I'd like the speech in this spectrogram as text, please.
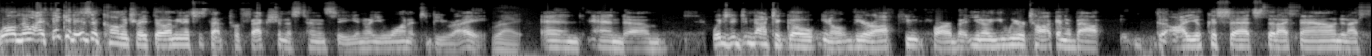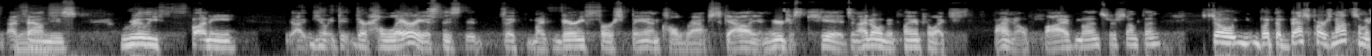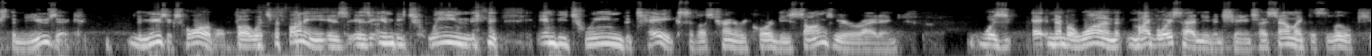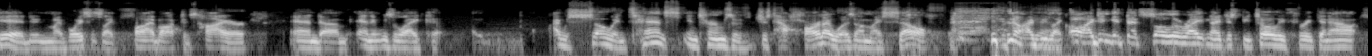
Well, no, I think it is a common trait, though. I mean, it's just that perfectionist tendency. You know, you want it to be right, right, and and um, which not to go, you know, veer off too far, but you know, you, we were talking about the audio cassettes that I found, and I I yes. found these really funny. Uh, you know, they're hilarious. This it's like my very first band called Rapscallion. We were just kids, and I'd only been playing for like I don't know five months or something. So, but the best part is not so much the music, the music's horrible. But what's funny is is in between in between the takes of us trying to record these songs we were writing was eh, number one my voice hadn't even changed. I sound like this little kid and my voice is like five octaves higher. And um, and it was like i was so intense in terms of just how hard i was on myself. You know i'd yeah. be like oh i didn't get that solo right and i'd just be totally freaking out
